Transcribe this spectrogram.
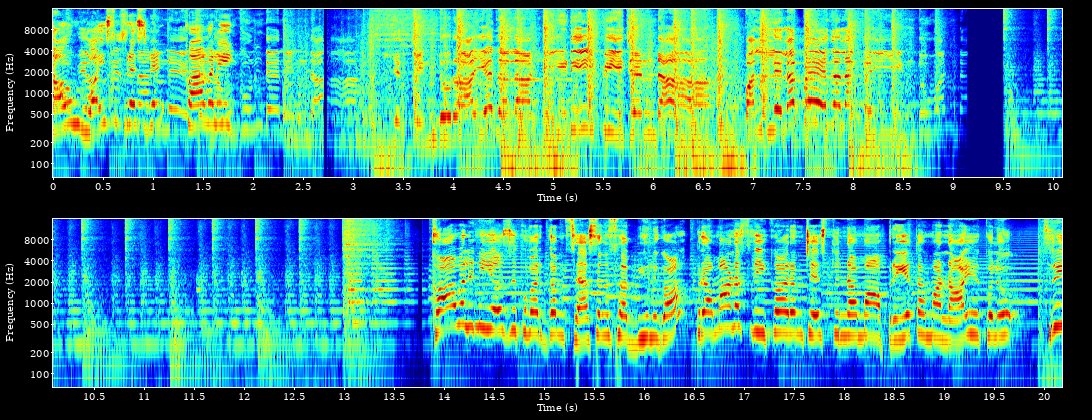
town vice president Kavali. ఎత్తిండు రాయదల టీడీపీ జెండా పల్లెల పేదల కయ్యిండు కావలి నియోజకవర్గం శాసనసభ్యులుగా ప్రమాణ స్వీకారం చేస్తున్న మా ప్రియతమ నాయకులు శ్రీ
